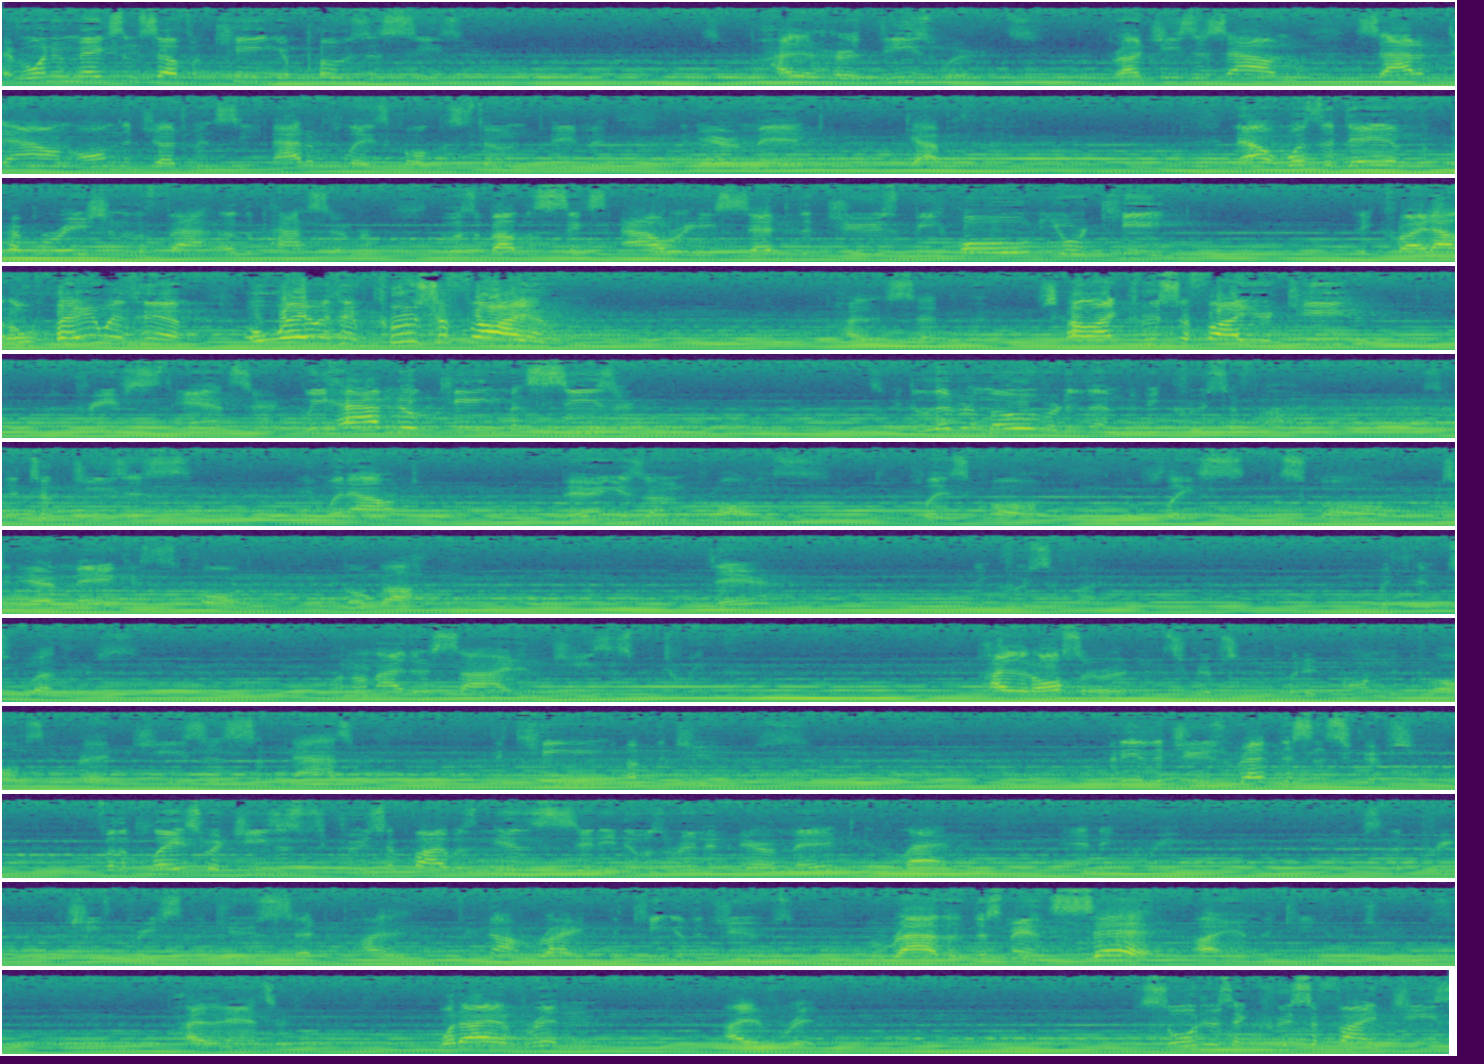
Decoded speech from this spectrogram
Everyone who makes himself a king opposes Caesar. So Pilate heard these words, brought Jesus out, and sat him down on the judgment seat at a place called the stone pavement in Aramaic, Gabbatha. Now it was the day of the preparation of the, fa- of the Passover. It was about the sixth hour. He said to the Jews, Behold your king. They cried out, Away with him! Away with him! Crucify him! Pilate said to them, Shall I crucify your king? Have no king but Caesar. So we delivered him over to them to be crucified. So they took Jesus and he went out bearing his own cross to the place called the place of the skull, which in Aramaic is called Golgotha. There they crucified him, with him two others, one on either side and Jesus between them. Pilate also wrote an inscription and put it on the cross and read, Jesus of Nazareth King of the Jews. Many of the Jews read this inscription. For the place where Jesus was crucified was near the city, and it was written in Aramaic, in Latin, and in Greek. So the, pre- chief priests of the Jews said to Pilate, Do not write the King of the Jews, but rather, this man said, I am the King of the Jews. Pilate answered, What I have written, I have written The soldiers had crucified Jesus,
